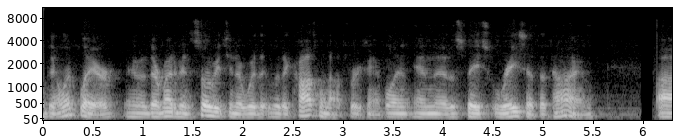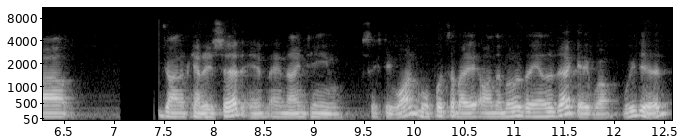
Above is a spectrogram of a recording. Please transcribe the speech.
the only player, there might have been Soviets, you know, with with the cosmonauts, for example, and, and the, the space race at the time. Uh, John F. Kennedy said in, in 1961, "We'll put somebody on the moon at the end of the decade." Well, we did,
